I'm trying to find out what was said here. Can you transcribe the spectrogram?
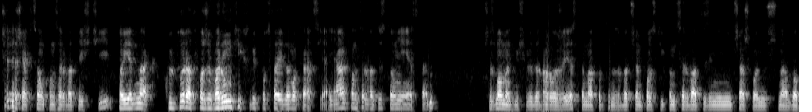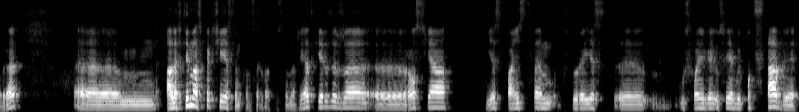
czy też jak chcą konserwatyści, to jednak kultura tworzy warunki, w których powstaje demokracja. Ja konserwatystą nie jestem przez moment mi się wydawało, że jestem, a potem zobaczyłem polski konserwatyzm i mi przeszło już na dobre. Ale w tym aspekcie jestem konserwatystą. Znaczy, ja twierdzę, że e, Rosja jest państwem, które jest u swojego, u swojej jakby podstawy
